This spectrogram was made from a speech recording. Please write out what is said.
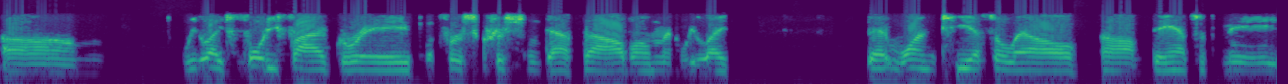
um we liked Forty Five Grave, the first Christian Death album, and we liked that one TSOL um, Dance with Me,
